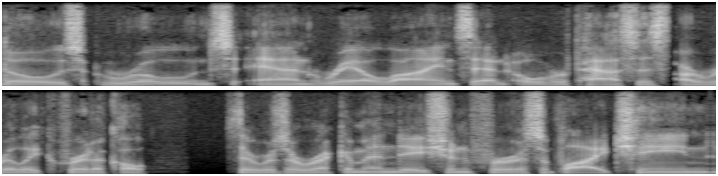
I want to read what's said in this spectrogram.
Those roads and rail lines and overpasses are really critical. There was a recommendation for a supply chain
